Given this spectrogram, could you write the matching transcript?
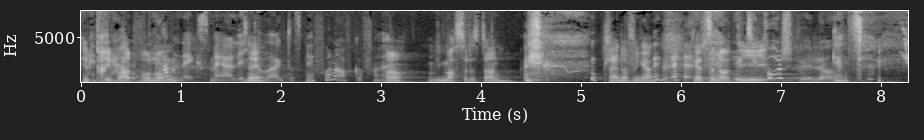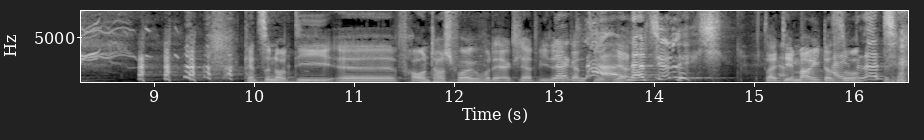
Wir haben Privatwohnungen. nichts mehr, ehrlich Nee? gesagt. Das ist mir vorhin aufgefallen. Ah, wie machst du das dann? Kleiner Finger. Kennst du noch die? Die Po-Spülung. Kennst, kennst du noch die äh, Frauentauschfolge, wo der erklärt, wie der Na ganze? klar, Ja, natürlich. Seitdem mache ich das Ein so. Blatt.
